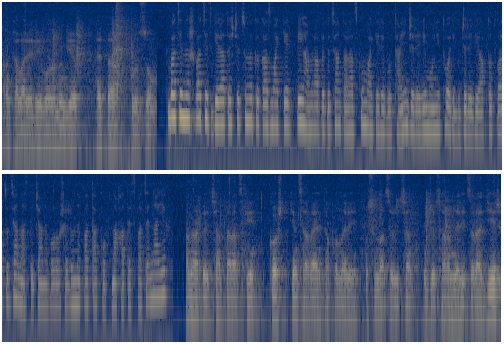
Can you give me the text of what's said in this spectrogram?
հանքավայրերի որոնում եւ հետա ուզում Բացի նշվածից գերատեսչությունը կկազմակերպի հանրապետության տարածքում մակերևութային ջրերի մոնիթորինգ, ջրերի աղտոտվածության աստիճանը որոշելու նպատակով նախատեսված է նաև հանրապետության տարածքի կոշտ կենցաղային թափոնների ուսումնասիրության միջոցառումների ծրագիր,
